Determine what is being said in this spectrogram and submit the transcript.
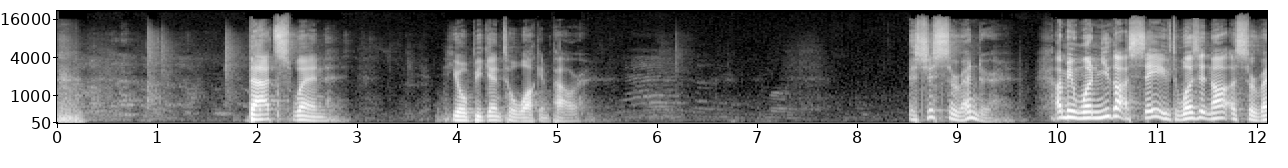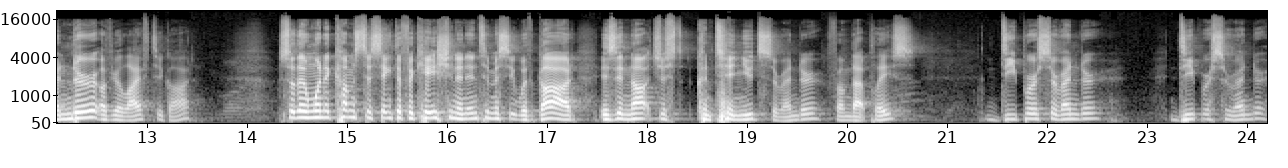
that's when you'll begin to walk in power. It's just surrender. I mean, when you got saved, was it not a surrender of your life to God? So then, when it comes to sanctification and intimacy with God, is it not just continued surrender from that place? Deeper surrender? Deeper surrender?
